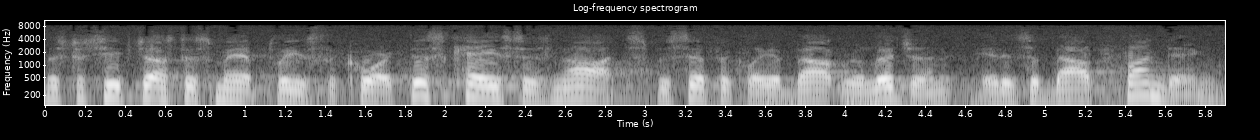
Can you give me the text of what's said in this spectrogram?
Mr. Chief Justice, may it please the court, this case is not specifically about religion. It is about funding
